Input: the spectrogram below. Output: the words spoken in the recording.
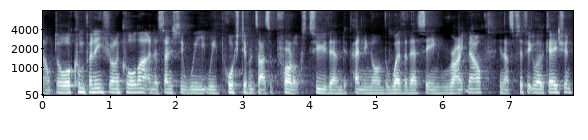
outdoor company, if you want to call that, and essentially we, we push different types of products to them depending on the weather they're seeing right now in that specific location.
